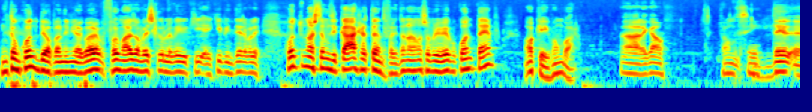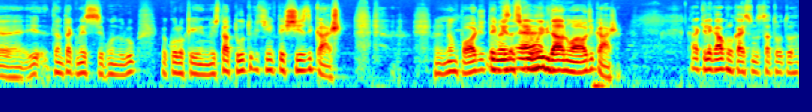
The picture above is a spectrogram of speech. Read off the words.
Então, quando deu a pandemia agora, foi mais uma vez que eu levei a equipe inteira. Falei: Quanto nós temos de caixa? Tanto. Falei: Então, nós vamos sobreviver por quanto tempo? Ok, vamos embora. Ah, legal. Então, Sim. de- é, tanto é que nesse segundo grupo eu coloquei no estatuto que tinha que ter X de caixa. Não pode ter Mas menos é- que um EBITDA anual de caixa. Cara, que legal colocar isso no estatuto.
